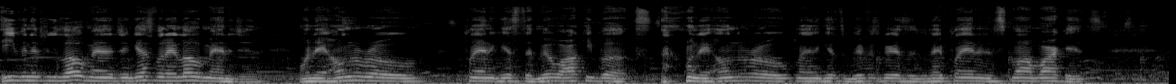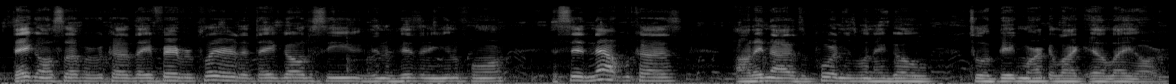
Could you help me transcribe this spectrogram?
even if you load managing, guess what they load managing? When they on the road playing against the Milwaukee Bucks, when they on the road playing against the Memphis Grizzlies, when they playing in the small markets, they gonna suffer because their favorite player that they go to see in a visiting uniform is sitting out because oh they not as important as when they go to a big market like LA or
